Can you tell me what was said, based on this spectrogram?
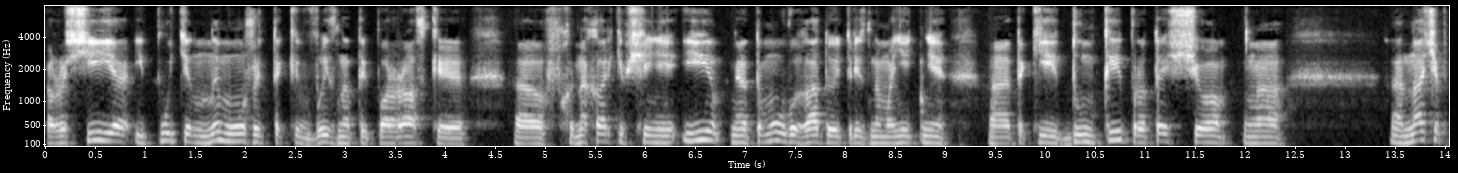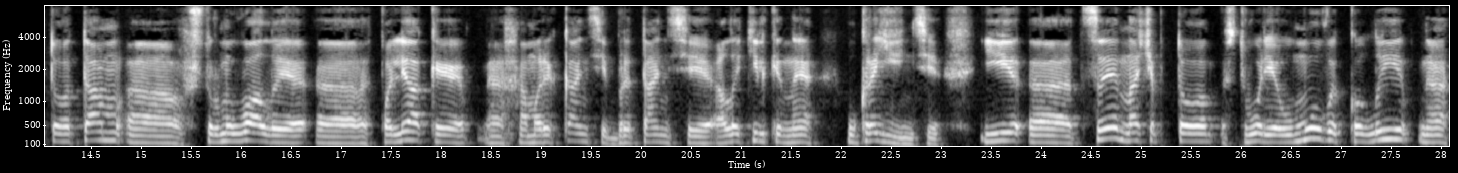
Росія і Путін не можуть таки визнати поразки е, на Харківщині, і е, тому вигадують різноманітні такі думки про те, що. Начебто там штурмували поляки, американці, британці, але тільки не українці, і е, це, начебто, створює умови, коли е,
